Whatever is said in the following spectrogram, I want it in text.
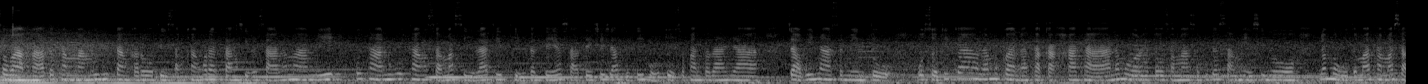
สวากขาตธรรมังวิหิตังกโรติสังฆังวรันตังศิรสานามามิพุทธานุพุทธังสามัสีละทิฏฐิกันเตยสาเตชยสิทธิโหตุสพันตรายาเจ้าวินาสเมนตุอุสถที่9นะโมการอัฏฐกะคาถานะโมอระโตสัมมาสัมพุทธัสสะเมสิโนนะโมอุตมะธรรมสสะ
